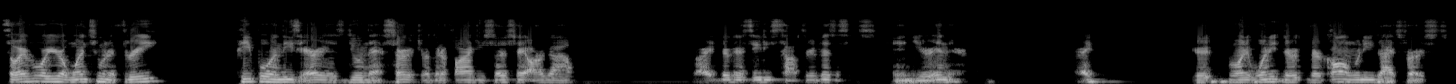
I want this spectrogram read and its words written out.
so everywhere you're a one, two, and a three, people in these areas doing that search are going to find you. So say Argyle, right? They're going to see these top three businesses, and you're in there, right? You're one, one they're they're calling one of you guys first.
